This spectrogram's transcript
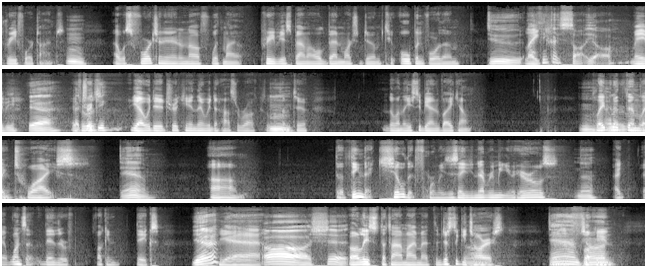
three, four times. Mm. I was fortunate enough with my previous band, my old band, March of Doom, to open for them. Dude, like I think I saw y'all. Maybe. Yeah, If at it was- Tricky. Yeah, we did a tricky, and then we did House of Rock with Mm. them too. The one that used to be on Viscount. Mm, Played I never with them been like twice. there. damn. Um, the thing that killed it for me is they say you never meet your heroes. No. At once uh, they're, they're fucking dicks. Yeah. Yeah. Oh shit. Or at least the time I met them, just the guitarist. He was a Damn, John. fucking-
